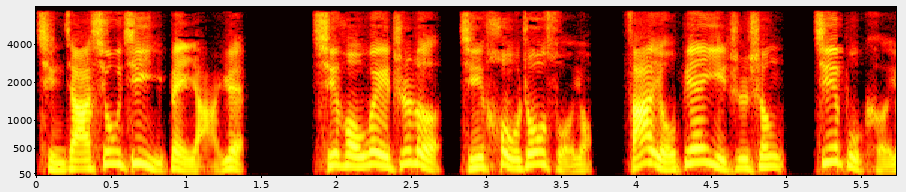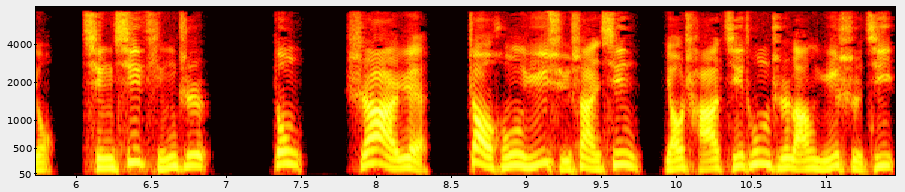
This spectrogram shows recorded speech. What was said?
请加修机以备雅乐。其后魏之乐及后周所用。杂有编译之声，皆不可用，请息停之。冬十二月，赵弘与许善心遥察吉通直郎于世基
